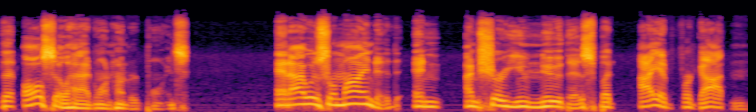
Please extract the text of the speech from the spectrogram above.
that also had 100 points. And I was reminded, and I'm sure you knew this, but I had forgotten.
